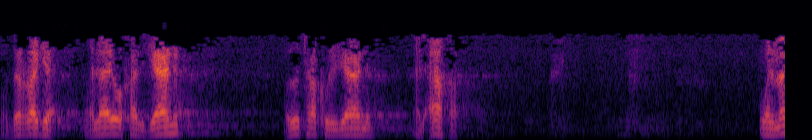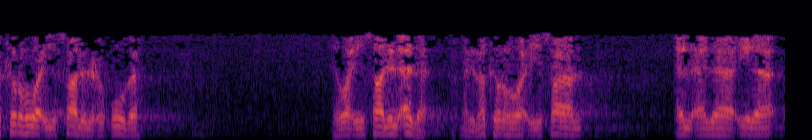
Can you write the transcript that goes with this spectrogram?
وبالرجاء. ولا يؤخذ جانب ويترك الجانب الآخر. والمكر هو إيصال العقوبة هو إيصال الأذى. المكر هو إيصال الأذى إلى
